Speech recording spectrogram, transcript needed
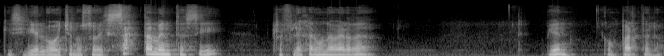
que si bien los hechos no son exactamente así, reflejan una verdad. Bien, compártelo.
